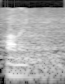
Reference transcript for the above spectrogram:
Amen.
